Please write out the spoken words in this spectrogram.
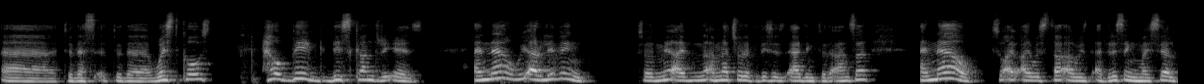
uh, to the, to the West Coast. How big this country is. And now we are living, so I'm, not sure if this is adding to the answer. And now, so I, I was start, I was addressing myself,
